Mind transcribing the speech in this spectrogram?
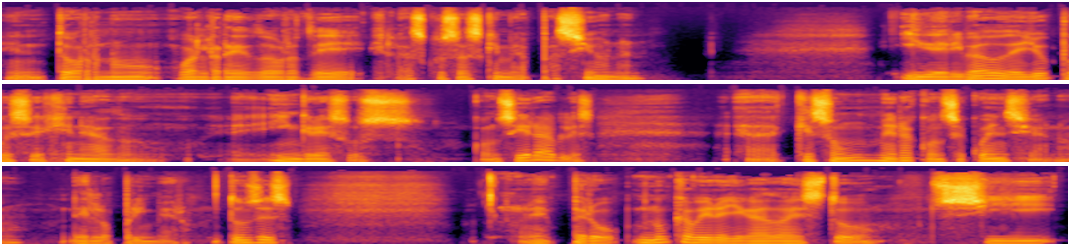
en torno o alrededor de las cosas que me apasionan. Y derivado de ello, pues he generado eh, ingresos considerables, eh, que son mera consecuencia de lo primero. Entonces, eh, pero nunca hubiera llegado a esto si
